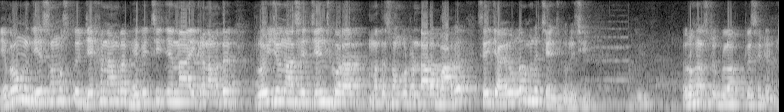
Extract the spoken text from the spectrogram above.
এবং যে সমস্ত যেখানে আমরা ভেবেছি যে না, এখানে আমাদের প্রয়োজন আছে চেঞ্জ করার, আমাদের সংগঠনটা আরও বাড়বে, সেই জায়গাগুলো আমরা চেঞ্জ করেছি। রোহান্স টু ব্লক প্রেসিডেন্ট।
